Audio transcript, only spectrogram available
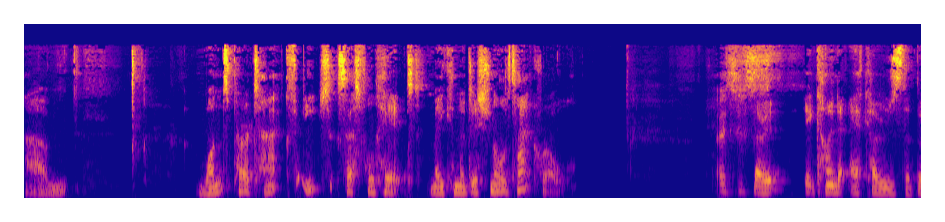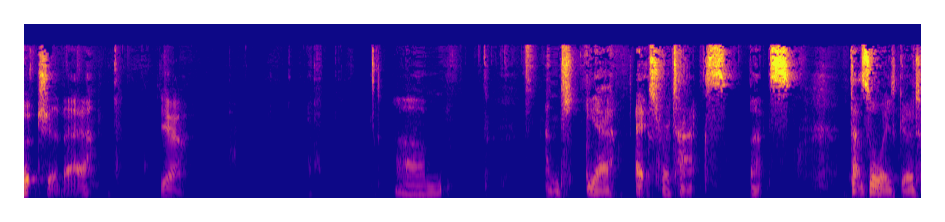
Um, once per attack for each successful hit, make an additional attack roll. it's just So it, it kind of echoes the butcher there. yeah Um, and yeah, extra attacks. That's that's always good.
